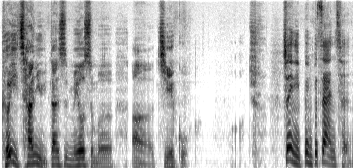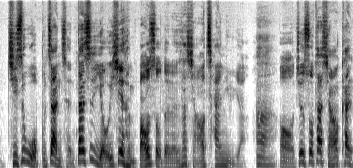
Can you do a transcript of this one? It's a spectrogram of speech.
可以参与，但是没有什么呃结果。所以你并不赞成。其实我不赞成，但是有一些很保守的人他想要参与啊，嗯。哦，就是说他想要看。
